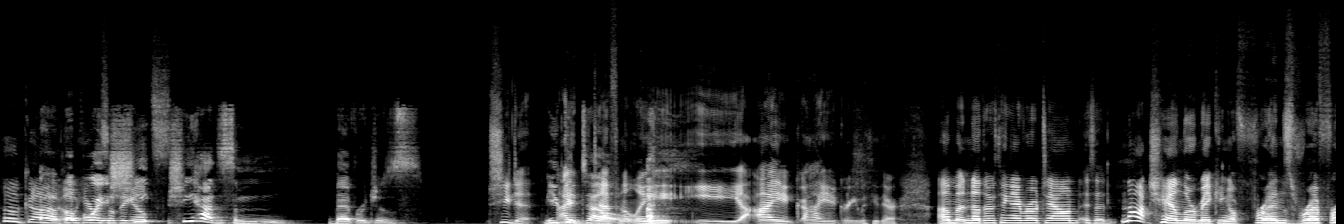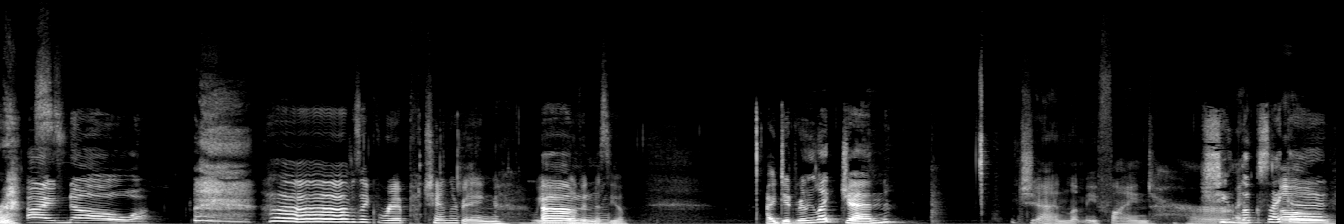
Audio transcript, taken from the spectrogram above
oh god. Uh, oh, but here's boy, something she, else. she had some beverages. She did. You I can tell. definitely. yeah, I I agree with you there. Um, another thing I wrote down is that not Chandler making a Friends reference. I know. I was like, rip Chandler Bing. We love and miss Um, you, I did really like Jen. Jen. Let me find her. She looks like oh. a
